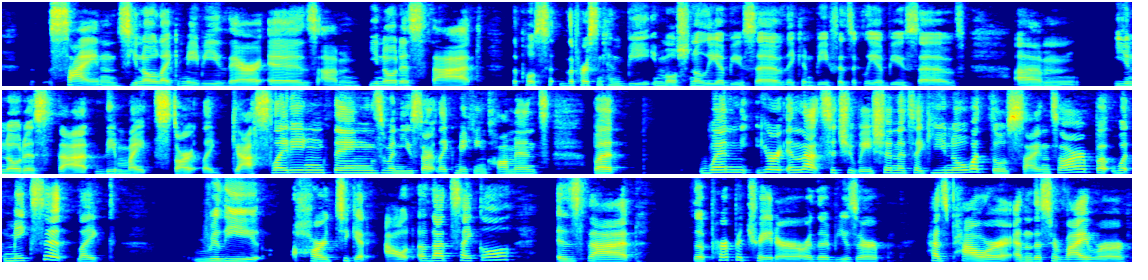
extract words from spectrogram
signs, you know, like maybe there is um you notice that the post the person can be emotionally abusive, they can be physically abusive. Um you notice that they might start like gaslighting things when you start like making comments but when you're in that situation, it's like you know what those signs are, but what makes it like really hard to get out of that cycle is that the perpetrator or the abuser has power and the survivor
